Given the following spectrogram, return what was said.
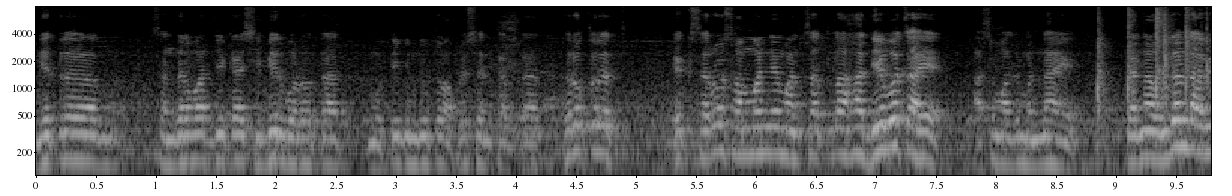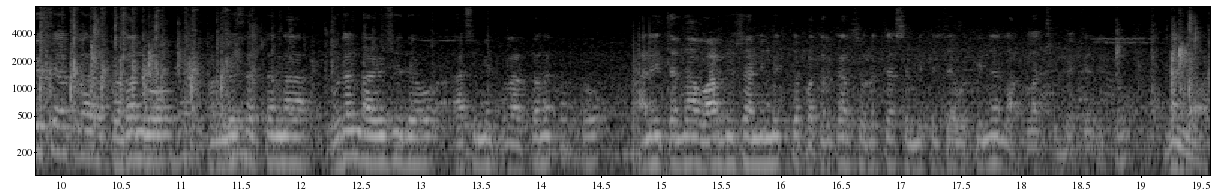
नेत्र संदर्भात जे काय शिबिर भरवतात मोतीबिंदूचं ऑपरेशन करतात खरोखरच एक सर्वसामान्य माणसातला हा देवच आहे असं माझं म्हणणं आहे. त्यांना उदंड आयुष्य प्रदान हो परमेश्वर त्यांना उदंड आयुष्य देव अशी मी प्रार्थना करतो. आणि त्यांना वाढदिवसानिमित्त पत्रकार सुरक्षा समितीच्या वतीने लाख लाख शुभेच्छा देतो. धन्यवाद.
